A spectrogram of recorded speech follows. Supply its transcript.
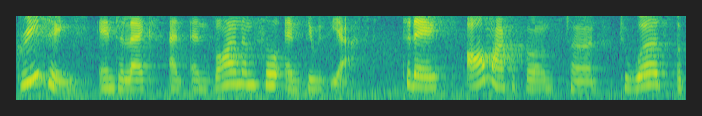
Greetings, intellects and environmental enthusiasts. Today, our microphones turn towards a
